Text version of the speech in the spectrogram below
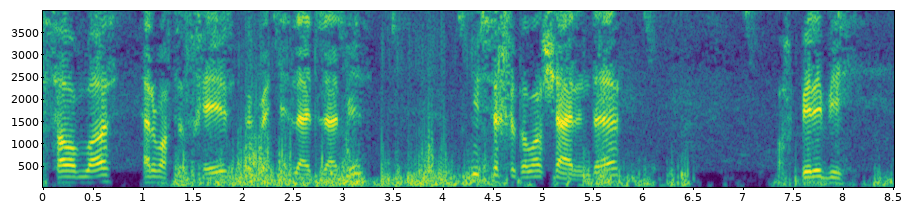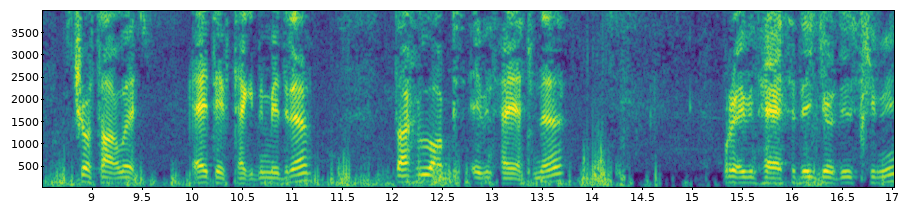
Salamlar, hər vaxtınız xeyir, hörmətli izləyicilərimiz. Bugün sizə Xırdalan şəhərində bax belə bir iki otaqlı həyət ev təqdim edirəm. Daxil olaq biz evin həyətinə. Bura evin həyətidir, gördüyünüz kimi.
